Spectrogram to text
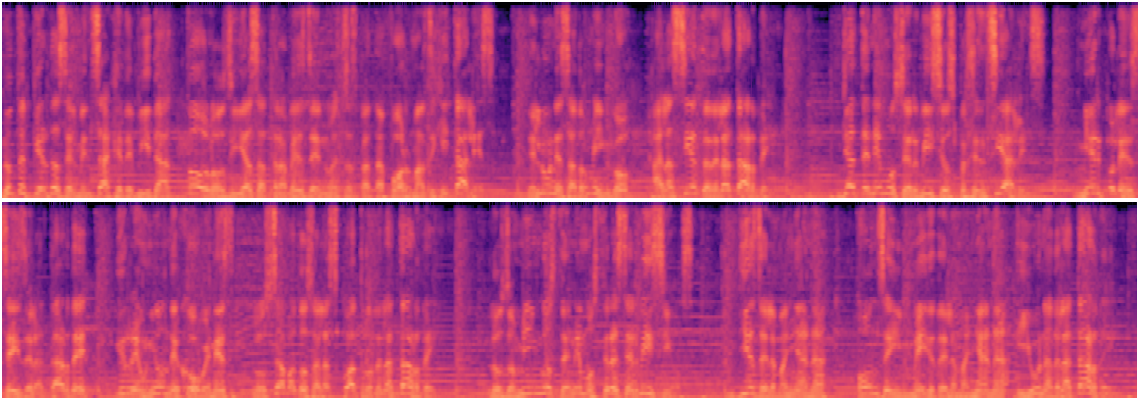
No te pierdas el mensaje de vida todos los días a través de nuestras plataformas digitales, de lunes a domingo a las 7 de la tarde. Ya tenemos servicios presenciales, miércoles 6 de la tarde y reunión de jóvenes los sábados a las 4 de la tarde. Los domingos tenemos tres servicios, 10 de la mañana, 11 y media de la mañana y 1 de la tarde.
